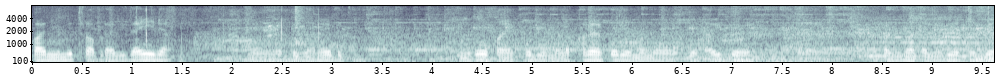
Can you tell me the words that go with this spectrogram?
ફાઇનલ મિત્રો, આપણે હજી જઈ રહ્યા. બધા રહે બધા. અને રો કાંઈ કોરિયરમાં લખેલા કોરિયરમાંનો ગેટ આવી ગયો ટકાની માતાનું ગેટ બે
